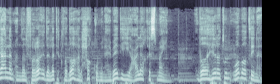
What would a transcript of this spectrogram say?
اعلم أن الفرائض التي اقتضاها الحق من عباده على قسمين ظاهرة وباطنة.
